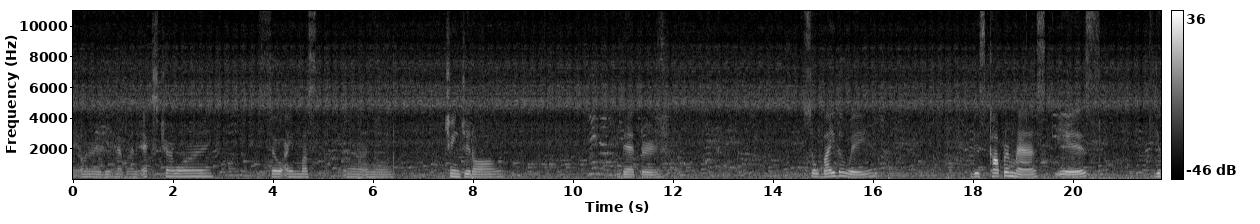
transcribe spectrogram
I already have an extra one. So, I must, uh, ano, change it all better. So, by the way, this copper mask is you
